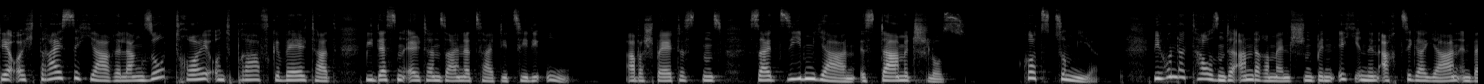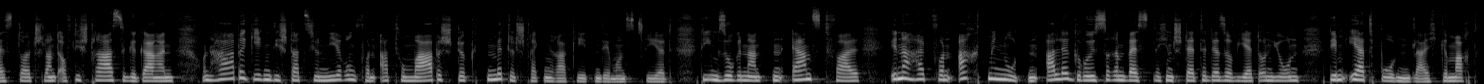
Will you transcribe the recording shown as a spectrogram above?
der euch 30 Jahre lang so treu und brav gewählt hat, wie dessen Eltern seinerzeit die CDU. Aber spätestens seit sieben Jahren ist damit Schluss. Kurz zu mir. Wie Hunderttausende anderer Menschen bin ich in den 80er Jahren in Westdeutschland auf die Straße gegangen und habe gegen die Stationierung von atomar bestückten Mittelstreckenraketen demonstriert, die im sogenannten Ernstfall innerhalb von acht Minuten alle größeren westlichen Städte der Sowjetunion dem Erdboden gleichgemacht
